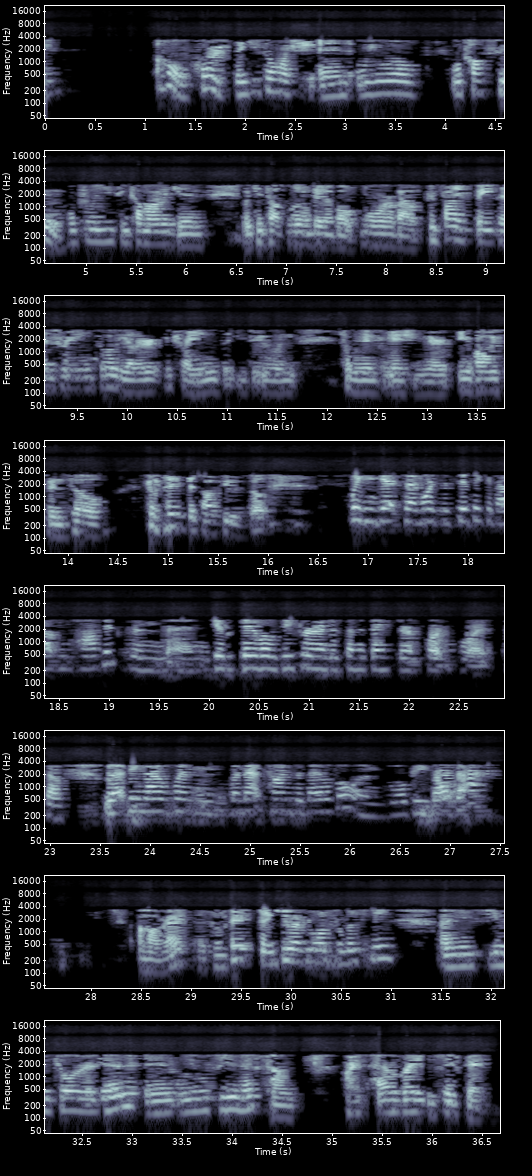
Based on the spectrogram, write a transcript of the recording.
oh, of course, thank you so much. And we will we'll talk soon. Hopefully, you can come on again. We can talk a little bit about more about confined space entry and some of the other trainings that you do and some of the information here. You've always been so so nice to talk to you. So we can get uh, more specific about some topics and, and get, get a little deeper into some of the things that are important for us. So let me know when, when that time's available and we'll be right back. all right, that sounds great. Thank you everyone for listening. My name's Steven Kilger again, and we will see you next time. All right, have a great and safe day.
